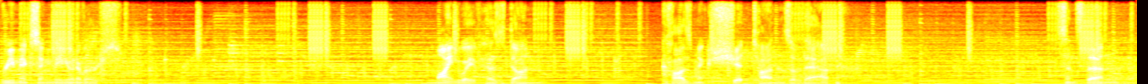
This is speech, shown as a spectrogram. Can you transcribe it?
remixing the universe. Mindwave has done cosmic shit tons of that. Since then,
